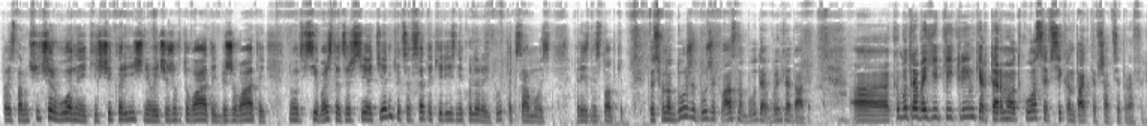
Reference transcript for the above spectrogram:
Тобто там чи червоний, якийсь, чи коричневий, чи жовтуватий, біжуватий. Ну от всі, бачите, це ж всі оттінки, це все такі різні кольори. Тут так само ось різні стопки. Тобто воно дуже-дуже класно буде виглядати. Е, кому треба гібкий клінкер, термооткоси, всі контакти в шапці профілю.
